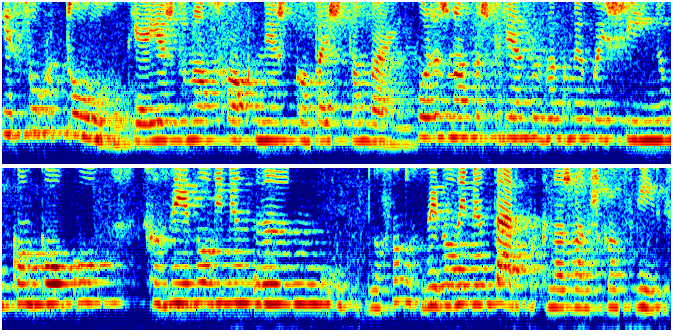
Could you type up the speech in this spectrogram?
E, sobretudo, que é este o nosso foco neste contexto também, pôr as nossas crianças a comer peixinho com pouco resíduo alimentar, eh, no fundo, resíduo alimentar, porque nós vamos conseguir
